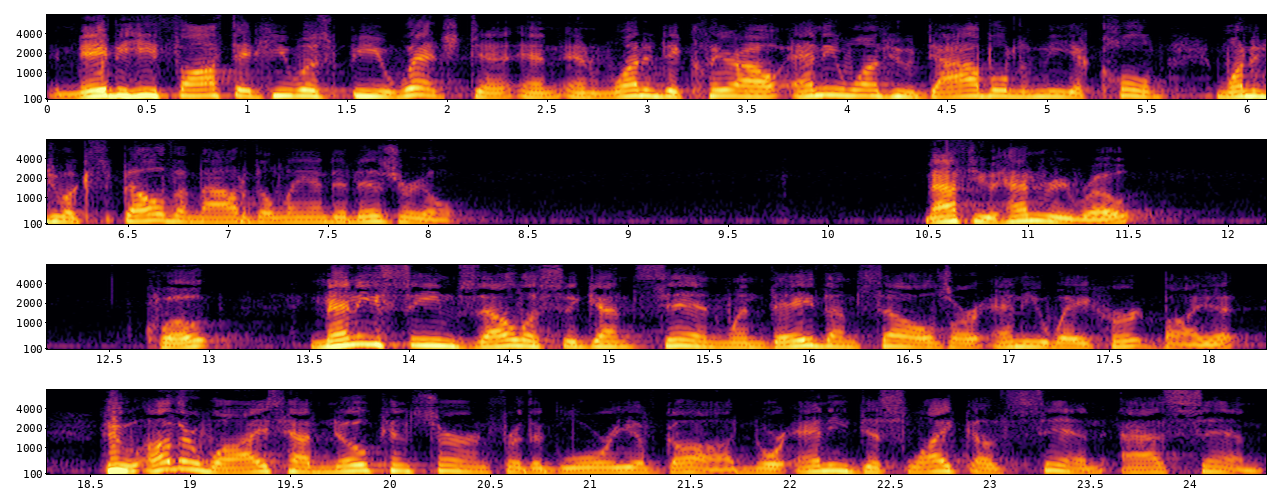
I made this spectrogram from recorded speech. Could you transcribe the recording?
Maybe he thought that he was bewitched and, and, and, wanted to clear out anyone who dabbled in the occult, wanted to expel them out of the land of Israel. Matthew Henry wrote, quote, Many seem zealous against sin when they themselves are any way hurt by it, who otherwise have no concern for the glory of God, nor any dislike of sin as sin.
